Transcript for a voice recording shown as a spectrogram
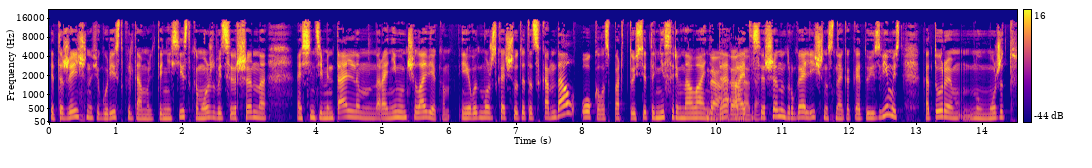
это женщина, фигуристка или, там, или теннисистка может быть совершенно сентиментальным, ранимым человеком человеком. И вот можно сказать, что вот этот скандал около спорта, то есть это не соревнование, да, да, да а да, это да. совершенно другая личностная какая-то уязвимость, которая ну, может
